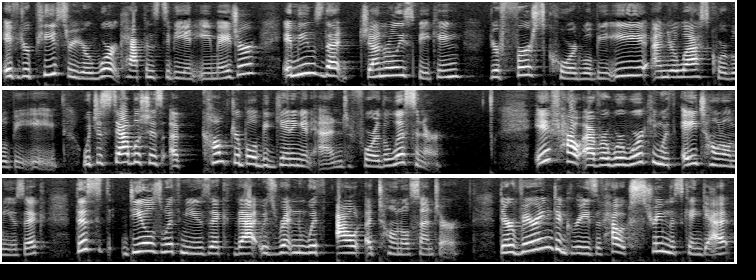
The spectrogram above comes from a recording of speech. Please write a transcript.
if your piece or your work happens to be in E major, it means that generally speaking, your first chord will be E and your last chord will be E, which establishes a comfortable beginning and end for the listener. If, however, we're working with atonal music, this deals with music that is written without a tonal center. There are varying degrees of how extreme this can get,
